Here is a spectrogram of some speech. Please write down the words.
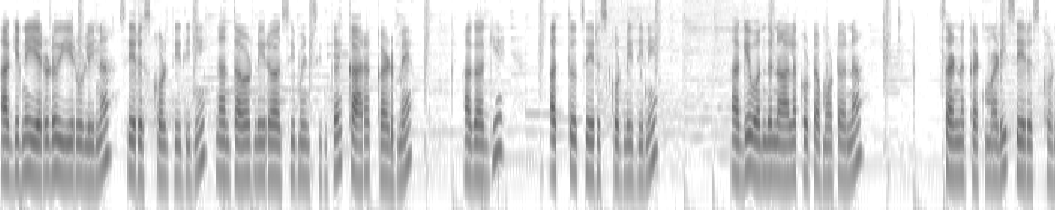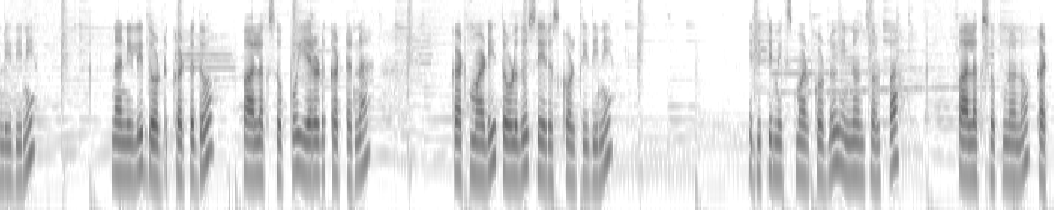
ಹಾಗೆಯೇ ಎರಡು ಈರುಳ್ಳಿನ ಸೇರಿಸ್ಕೊಳ್ತಿದ್ದೀನಿ. ನಾನು ತಗೊಂಡಿರೋ ಹಸಿಮೆಣಸಿನ್ಕಾಯಿ ಖಾರ ಕಡಿಮೆ. ಹಾಗಾಗಿ ಹತ್ತು ಸೇರಿಸ್ಕೊಂಡಿದ್ದೀನಿ. ಹಾಗೆ ಒಂದು ನಾಲ್ಕು ಟೊಮೊಟೊನ ಸಣ್ಣ ಕಟ್ ಮಾಡಿ ಸೇರಿಸ್ಕೊಂಡಿದ್ದೀನಿ. ನಾನಿಲ್ಲಿ ದೊಡ್ಡ ಕಟ್ಟದು ಪಾಲಕ್ ಸೊಪ್ಪು ಎರಡು ಕಟ್ಟನ್ನು ಕಟ್ ಮಾಡಿ ತೊಳೆದು ಸೇರಿಸ್ಕೊಳ್ತಿದ್ದೀನಿ. ಈ ರೀತಿ ಮಿಕ್ಸ್ ಮಾಡಿಕೊಂಡು ಇನ್ನೊಂದು ಸ್ವಲ್ಪ ಪಾಲಕ್ ಸೊಪ್ಪನ್ನು ಕಟ್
